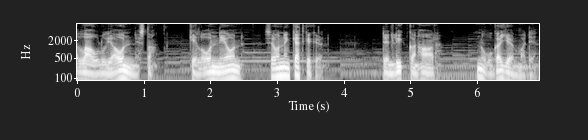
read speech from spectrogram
Lauluja onnesta, kel onni on, se onnen kätkekön. Den lyckan har, noga gömma den.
